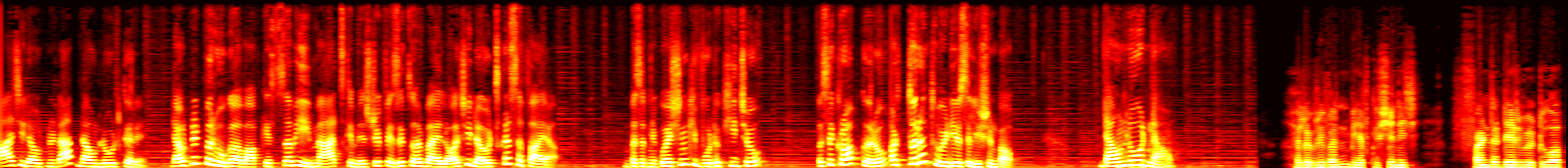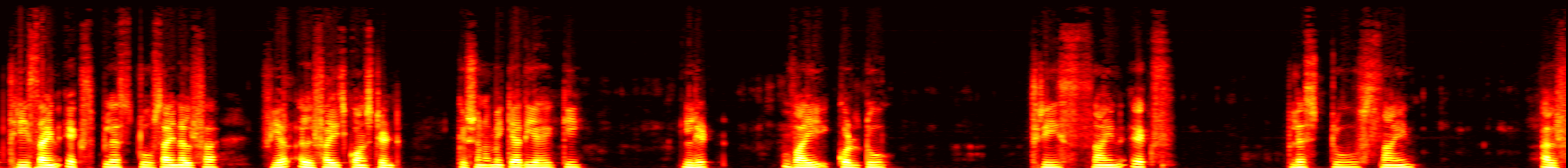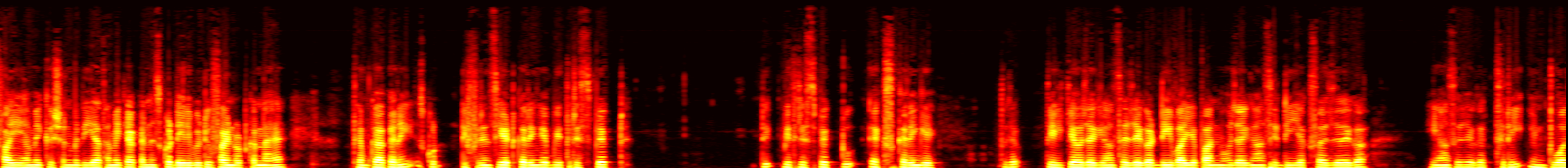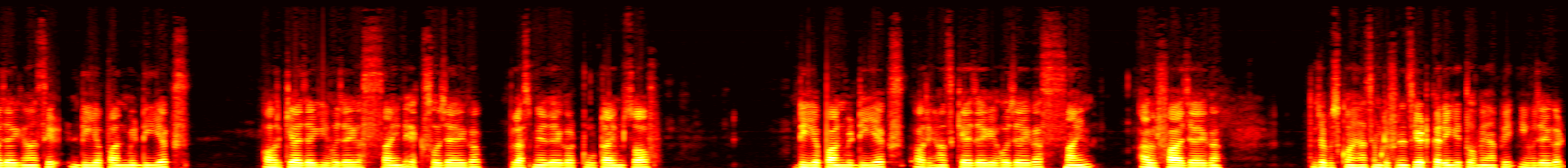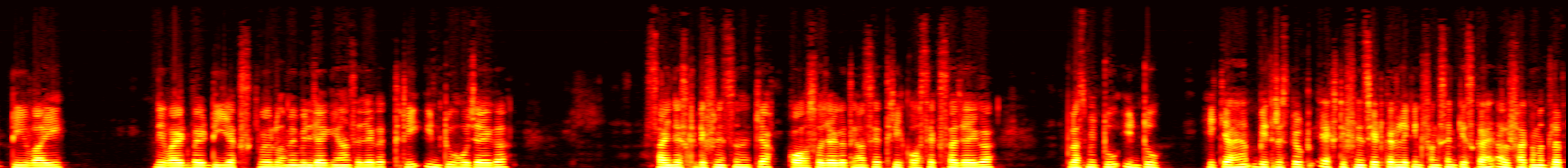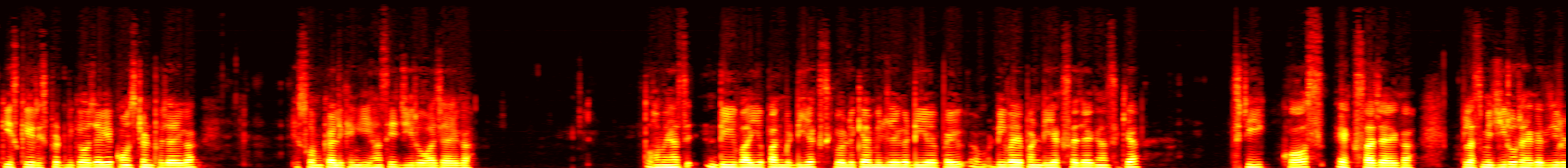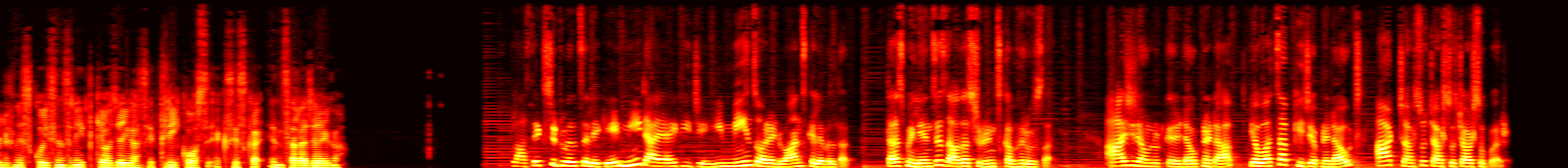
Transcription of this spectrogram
आज ही Doubtnut app download करें। डाउटनेट पर होगा अब आपके सभी मैथ्स केमिस्ट्री फिजिक्स और बायोलॉजी डाउट्स का सफाया। बस अपने क्वेश्चन की फ़ोटो खींचो उसे क्रॉप करो और तुरंत वीडियो सोल्यूशन पाओ। Download now. Hello everyone, we have question is find the derivative of 3 sin x plus 2 sin alpha where alpha is constant. Question हमें क्या दिया है कि let y equal to 3 sin x plus 2 sin alpha ये हमें question में दिया था। हमें क्या करना है? इसको डेरिवेटिव फाइंड आउट करना है। तो हम क्या करेंगे इसको डिफ्रेंशिएट करेंगे with respect with respect to X करेंगे। तो जब तो क्या हो जाएगा? यहाँ से आ जाएगा डी वाई अपान में हो जाएगा। यहाँ से डी एक्स आ जाएगा। यहाँ से जाएगा थ्री इंटू आ जाएगा। यहाँ से डी अपान में डी एक्स और क्या आ जाएगी? हो जाएगा साइन एक्स हो जाएगा। प्लस में आ जाएगा two times of D upon में डी एक्स और यहाँ से क्या जाएगा? हो जाएगा साइन अल्फ़ा आ जाएगा। तो जब इसको यहाँ से हम डिफ्रेंशिएट करेंगे तो हमें यहाँ पे ये हो जाएगा D Y divide by D X की वैल्यू हमें मिल जाएगी। यहाँ से जाएगा थ्री इंटू हो जाएगा। साइन एक्स का डिफरेंस क्या? कॉस हो जाएगा तो यहाँ से थ्री कॉस एक्स आ जाएगा। प्लस में टू इंटू ये क्या है? With respect to X differentiate करें, लेकिन फ़ंक्शन किसका है? अल्फ़ा का मतलब कि इसके रिस्पेक्ट में क्या हो जाएगा? कॉन्स्टेंट हो जाएगा। इसको हम क्या लिखेंगे? यहाँ से ज़ीरो आ जाएगा। तो हमें यहाँ से डी वाई अपन में डी एक्स की वैल्यू क्या मिल जाएगा? D Y D Y upon D X आ जाएगा। यहाँ से क्या? थ्री कॉस एक्स आ जाएगा। प्लस में ज़ीरो रहेगा ज़ीरो लिखने से कोई सेंस नहीं तो क्या हो जाएगा से? थ्री कॉस एक्स इसका आंसर आ जाएगा। क्लास सिक्स से ट्वेल्थ से लेके NEET I I T JEE mains और एडवांस के लेवल तक। दस मिलियन से ज़्यादा स्टूडेंट्स का भरोसा। आज ही डाउनलोड करें डाउट नेट आप या व्हाट्सअप कीजिए अपने डाउट्स आठ चार सौ चार सौ चार सौ पर।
